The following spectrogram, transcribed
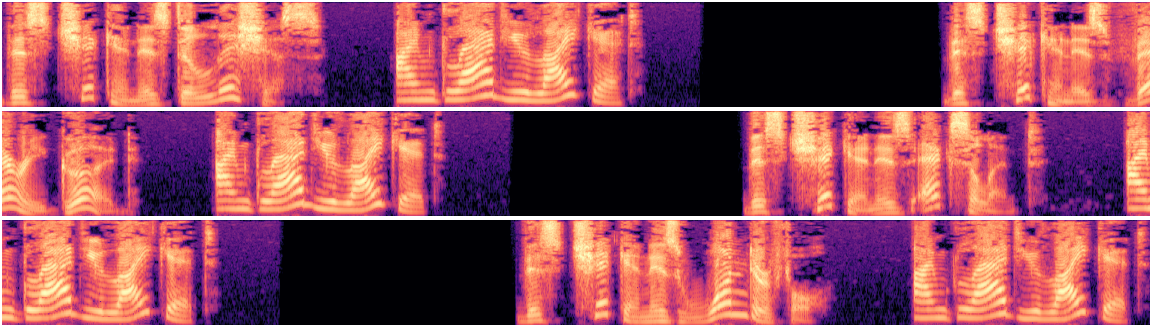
This chicken is delicious. I'm glad you like it. This chicken is very good. I'm glad you like it. This chicken is excellent. I'm glad you like it. This chicken is wonderful. I'm glad you like it.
